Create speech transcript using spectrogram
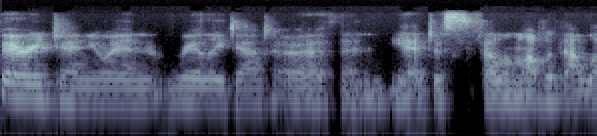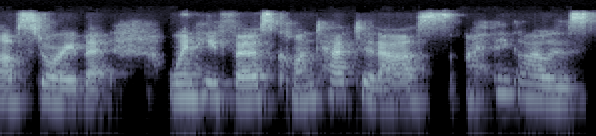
very genuine, really down to earth, and yeah, just fell in love with our love story. But when he first contacted us, I think I was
